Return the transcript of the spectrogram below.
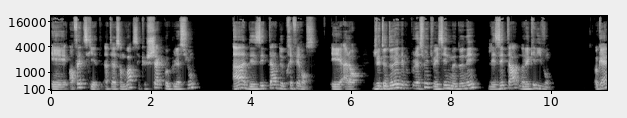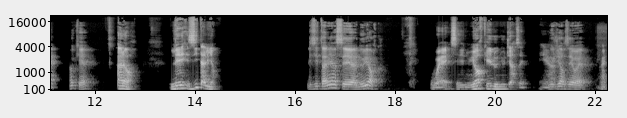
Et en fait, ce qui est intéressant de voir, c'est que chaque population a des États de préférence. Et alors, je vais te donner des populations et tu vas essayer de me donner les États dans lesquels ils vont. Ok? Ok. Alors, les Italiens. Les Italiens, c'est euh, New York. Ouais, c'est New York et le New Jersey. New euh, Jersey, ouais. Ouais.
